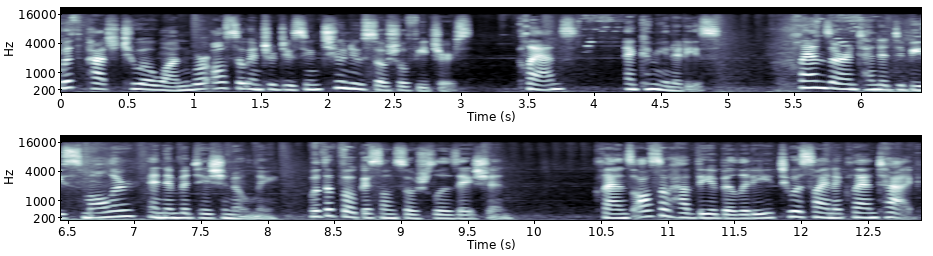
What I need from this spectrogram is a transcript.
With patch 201, we're also introducing two new social features clans and communities. Clans are intended to be smaller and invitation only, with a focus on socialization. Clans also have the ability to assign a clan tag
